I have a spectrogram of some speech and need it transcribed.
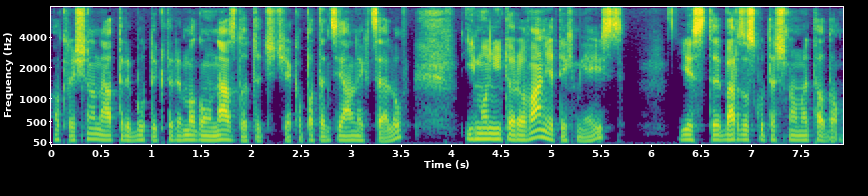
określone atrybuty, które mogą nas dotyczyć jako potencjalnych celów i monitorowanie tych miejsc jest bardzo skuteczną metodą,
